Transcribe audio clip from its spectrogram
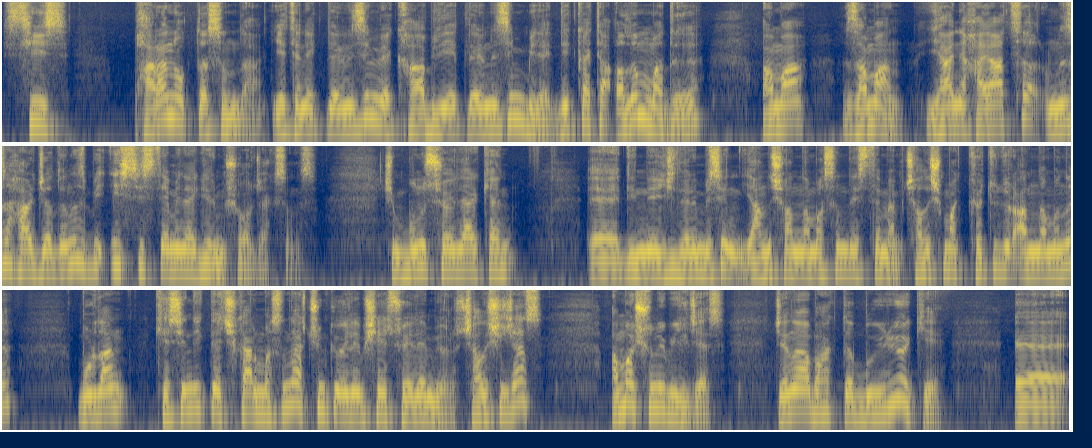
siz para noktasında yeteneklerinizin ve kabiliyetlerinizin bile dikkate alınmadığı ama zaman yani hayatınızı harcadığınız bir iş sistemine girmiş olacaksınız. Şimdi bunu söylerken e, dinleyicilerimizin yanlış anlamasını da istemem. Çalışmak kötüdür anlamını buradan kesinlikle çıkarmasınlar çünkü öyle bir şey söylemiyoruz. Çalışacağız ama şunu bileceğiz. Cenab-ı Hak da buyuruyor ki e,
